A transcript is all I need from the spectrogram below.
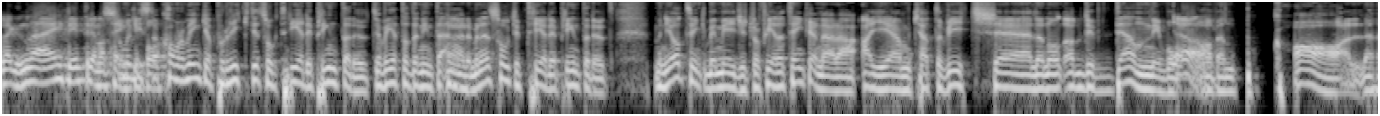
Like, nej, det är inte det man Som i tänker vissa på. kameravinklar på riktigt såg 3D-printad ut. Jag vet att den inte är det, men den såg typ 3D-printad ut. Men jag tänker med Major Trofé, jag tänker den där uh, I am Katowice eller någon, typ den nivån Ja. av en pokal.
